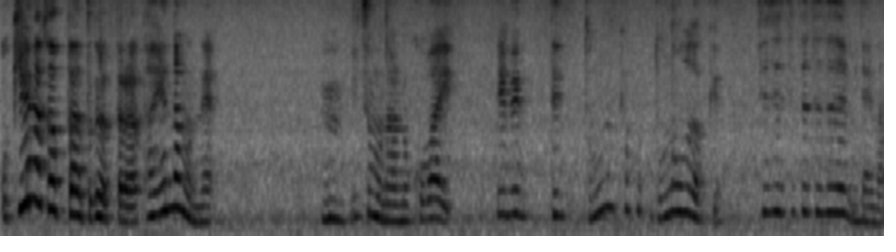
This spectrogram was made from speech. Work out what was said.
起きれなかったとかだったら大変だもんね。うん。いつものあの怖い。でででどんな曲どんな音だっけ？ででででででみたいな。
